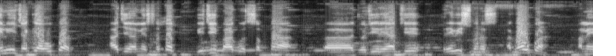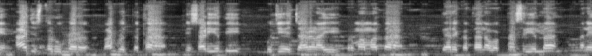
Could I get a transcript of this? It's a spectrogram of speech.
એની જગ્યા ઉપર આજે અમે સતત બીજી ભાગવત સપ્તાહ યોજી રહ્યા છીએ. ત્રેવીસ વર્ષ અગાઉ પણ અમે આ જ સ્થળ ઉપર ભાગવત કથા બેસાડી હતી. પૂજ્ય ચારણાઈ પરમા માતા ત્યારે કથાના વક્તાશ્રી હતા અને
